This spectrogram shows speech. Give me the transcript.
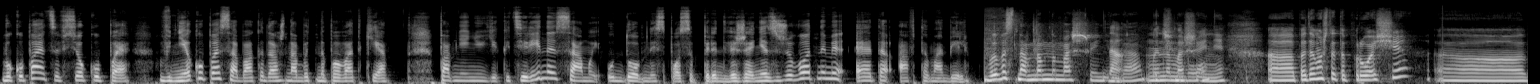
Выкупается все купе. Вне купе собака должна быть на поводке. По мнению Екатерины, самый удобный способ передвижения с животными – это автомобиль. Вы в основном на машине, да? Да, мы Почему? на машине. А, потому что это проще. А,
